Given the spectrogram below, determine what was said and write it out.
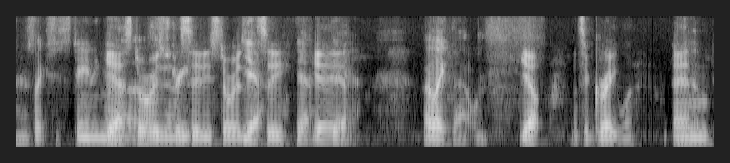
There's like she's standing in yeah, the stories in the city, stories Yeah, at sea. Yeah, yeah, yeah. I like that one. Yep, that's a great one. And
